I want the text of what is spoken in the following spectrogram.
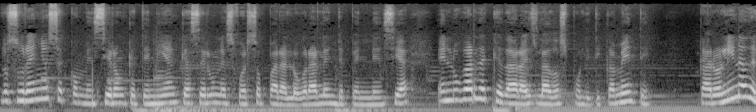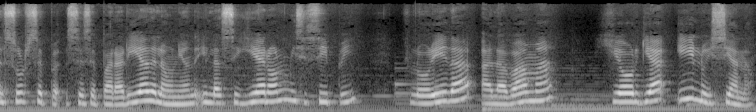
Los sureños se convencieron que tenían que hacer un esfuerzo para lograr la independencia en lugar de quedar aislados políticamente. Carolina del Sur se, separaría de la Unión y la siguieron Mississippi, Florida, Alabama, Georgia y Luisiana.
